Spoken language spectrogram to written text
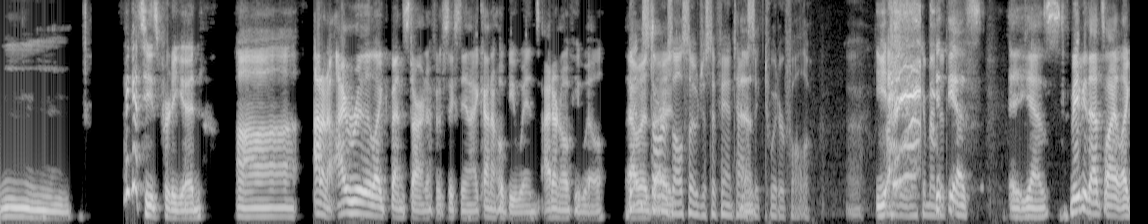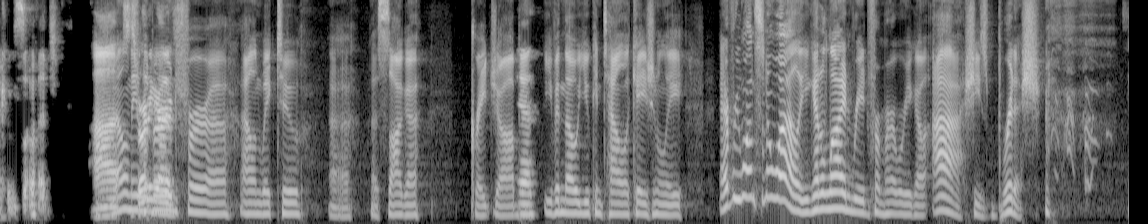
Mm, I guess he's pretty good. Uh, I don't know. I really like Ben Starr in FF16. I kind of hope he wins. I don't know if he will. That ben Starr is also just a fantastic yeah. Twitter follow. Uh, yeah, recommended. yes, uh, yes. Maybe that's why I like him so much. Uh, Melanie Liburd for uh, Alan Wake 2, uh, a Saga. Great job. Yeah. Even though you can tell occasionally, every once in a while, you get a line read from her where you go, ah, she's British.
